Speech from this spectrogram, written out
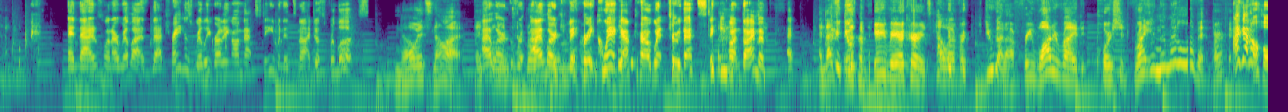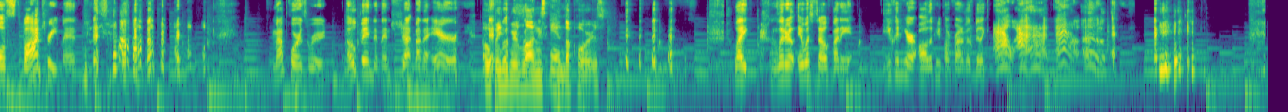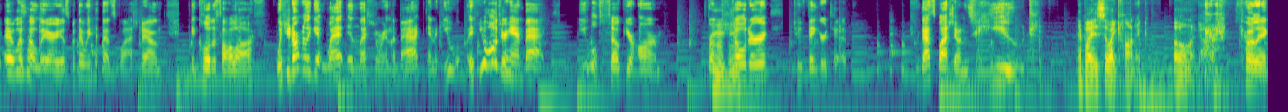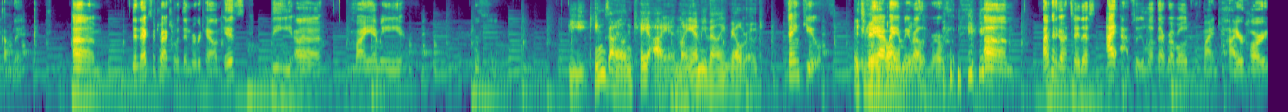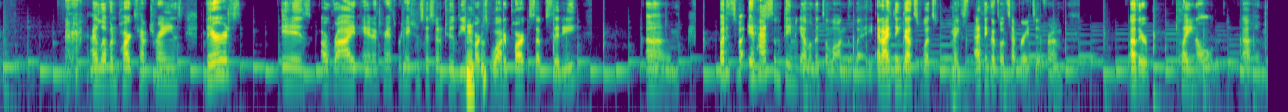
And that is when I realized that train is really running on that steam and it's not just for looks. No, it's not. It's I learned I learned very quick after I went through that steam on Diamond. And that's, You- that's a very rare occurrence. However, you got a free water ride portion right in the middle of it. Perfect. I got a whole spa treatment. My pores were opened and then shut by the air. Open your lungs and the pores. Like literally, it was so funny. You could hear all the people in front of us be like, "Ow, ah, ah, ow, oh." It was hilarious. But then we hit that splashdown. It cooled us all off. Which you don't really get wet unless you're in the back. And if you if you hold your hand back, you will soak your arm from Mhm. shoulder to fingertip. That splashdown is huge. but it's so iconic. Oh my gosh. Totally iconic. Um the next attraction within Rivertown is the uh Miami The Kings Island, KI, and Miami Valley Railroad. Thank you. It's The very KI Miami name. Rail- Railroad. um, I'm gonna go ahead and say this. I absolutely love that railroad with my entire heart. I love when parks have trains. Theirs is a ride and a transportation system to the Mhm. park's water park, Soak City. Um, but it's it has some theming elements along the way, and I think that's what's makes I think that's what separates it from other plain old um,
